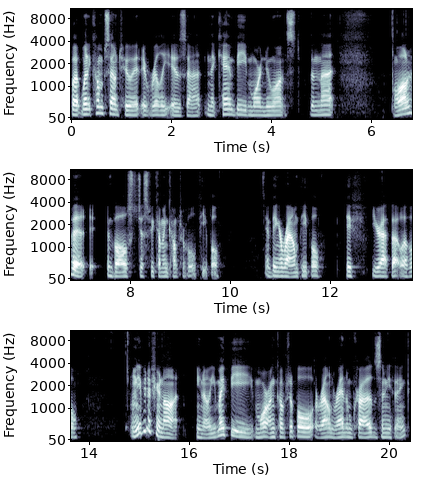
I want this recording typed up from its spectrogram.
But when it comes down to it, it really is that. And it can be more nuanced than that. A lot of it involves just becoming comfortable with people and being around people if you're at that level. And even if you're not, you know, you might be more uncomfortable around random crowds than you think.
